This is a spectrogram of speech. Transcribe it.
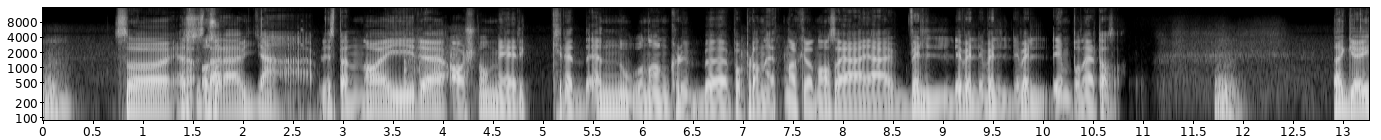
Mm. Så jeg syns ja, det er jævlig spennende, og jeg gir eh, Arsenal mer kred enn noen annen klubb eh, på planeten akkurat nå. Så jeg, jeg er veldig, veldig, veldig veldig imponert, altså. Mm. Det er gøy.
